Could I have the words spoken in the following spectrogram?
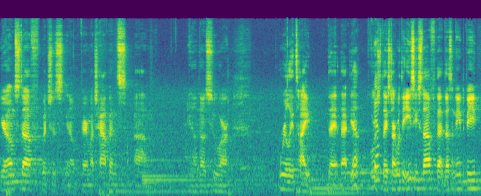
your own stuff, which is you know very much happens. Um, you know those who are really tight. That, that yeah, of course Yeah. they start with the easy stuff that doesn't need to be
